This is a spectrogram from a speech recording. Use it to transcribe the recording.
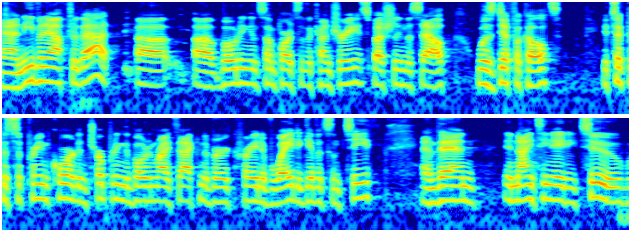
And even after that, uh, uh, voting in some parts of the country, especially in the South, was difficult. It took the Supreme Court interpreting the Voting Rights Act in a very creative way to give it some teeth. And then in 1982,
